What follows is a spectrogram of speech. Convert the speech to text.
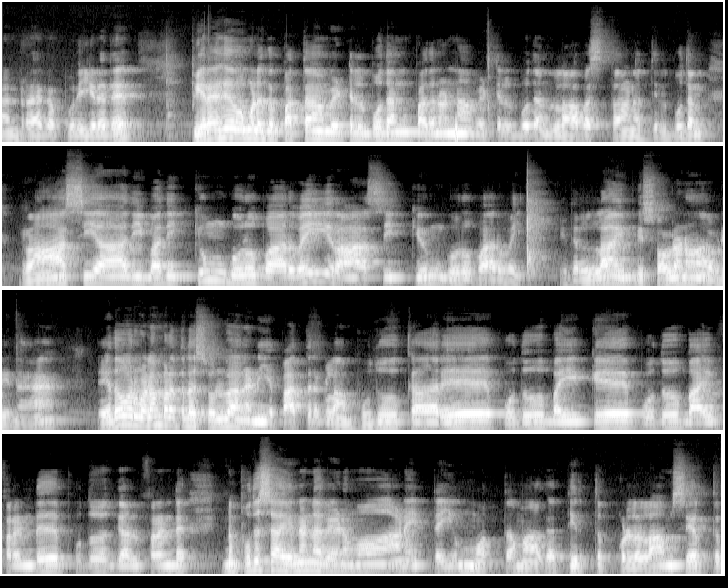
நன்றாக புரிகிறது. பிறகு உங்களுக்கு பத்தாம் வீட்டில் புதன் பதினொன்றாம் வீட்டில் புதன் லாபஸ்தானத்தில் புதன். ராசியாதிபதிக்கும் குரு பார்வை ராசிக்கும் குரு பார்வை. இதெல்லாம் இப்படி சொல்லணும் அப்படின்னா ஏதோ ஒரு விளம்பரத்தில் சொல்லுவாங்க நீங்கள் பார்த்துருக்கலாம். புது காரு புது பைக்கு புது பாய் ஃப்ரெண்டு புது கேர்ள் ஃப்ரெண்டு. இன்னும் புதுசாக என்னென்ன வேணுமோ அனைத்தையும் மொத்தமாக தீர்த்து கொள்ளலாம் சேர்த்து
